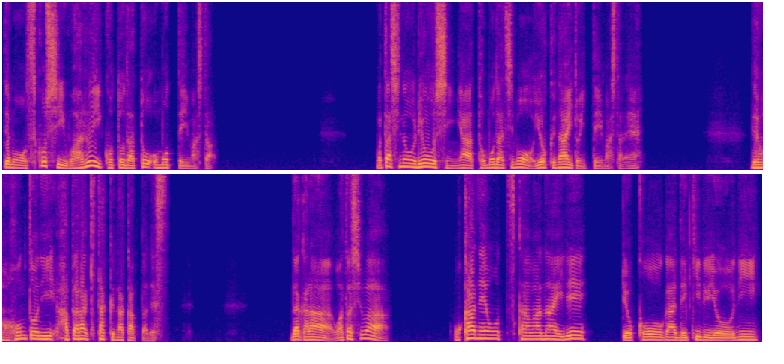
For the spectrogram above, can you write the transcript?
でも少し悪いことだと思っていました。私の両親や友達も良くないと言っていましたね。でも本当に働きたくなかったです。だから私はお金を使わないで旅行ができるように、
